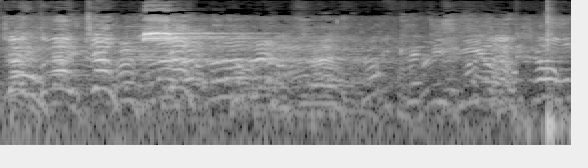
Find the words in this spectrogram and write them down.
Jump, come on, jump, jump!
